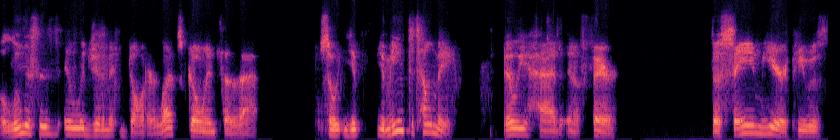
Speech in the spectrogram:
Loomis's illegitimate daughter. Let's go into that. So you you mean to tell me Billy had an affair the same year he was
